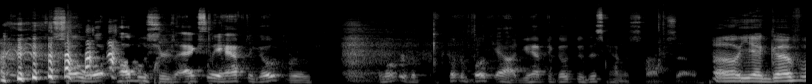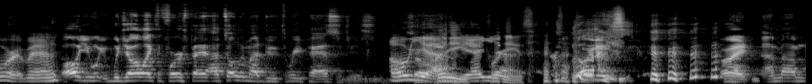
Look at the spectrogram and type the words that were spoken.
uh, show what publishers actually have to go through in order to put a book out. You have to go through this kind of stuff. So, oh yeah, go for it, man. oh, you would y'all like the first page? I told him I'd do three passages. Oh So, yeah, please, yeah, yeah. please. All right. All right. I'm, I'm,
